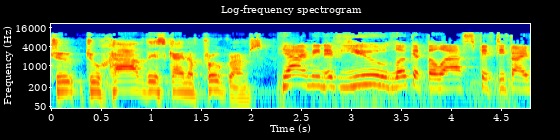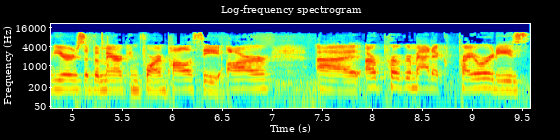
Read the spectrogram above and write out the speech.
to to have these kind of programs. Yeah, I mean, if you look at the last 55 years of American foreign policy, our uh, our programmatic priorities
